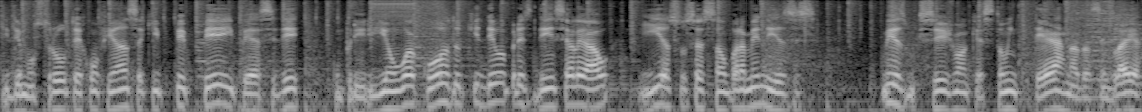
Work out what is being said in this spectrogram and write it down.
e demonstrou ter confiança que PP e PSD cumpririam o acordo que deu a presidência Leal e a sucessão para Menezes. Mesmo que seja uma questão interna da Assembleia,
